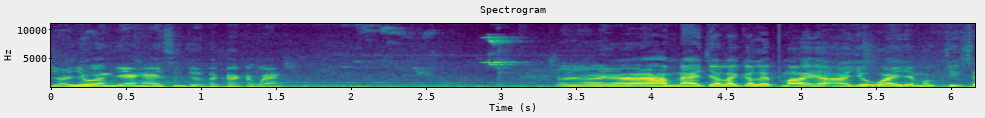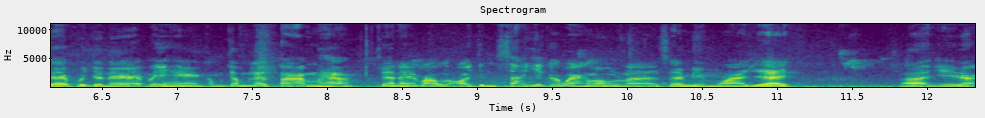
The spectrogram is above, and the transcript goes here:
Dạ Vũ An Giang xin chào tất cả các bạn. Rồi, rồi à, hôm nay cho lại clip mới à, Vũ quay về một chiếc xe Fortuner FE 2008 ha. Xe này báo gọi chính xác với các bạn luôn là xe miền ngoài về. Đó vậy đó.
